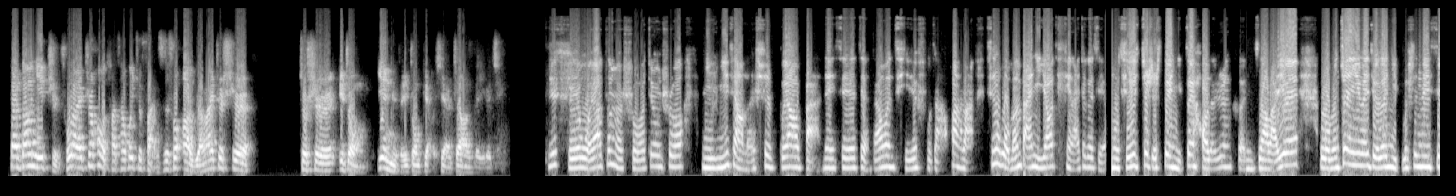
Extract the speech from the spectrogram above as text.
但当你指出来之后，他才会去反思说，啊，原来这是就是一种厌女的一种表现，这样子的一个情。其实我要这么说，就是说你你讲的是不要把那些简单问题复杂化嘛。其实我们把你邀请来这个节目，其实这是对你最好的认可，你知道吧？因为我们正因为觉得你不是那些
